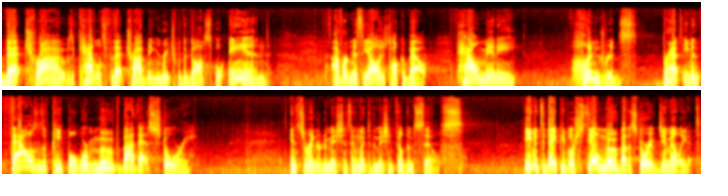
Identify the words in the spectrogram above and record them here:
that tribe, it was a catalyst for that tribe being reached with the gospel. And I've heard missiologists talk about how many hundreds, perhaps even thousands of people were moved by that story and surrendered to missions and went to the mission field themselves. Even today, people are still moved by the story of Jim Elliot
